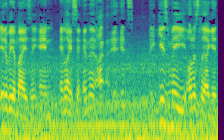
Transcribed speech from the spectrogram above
it'll be amazing. And and like I said, and then I, it- it's it gives me honestly, I get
